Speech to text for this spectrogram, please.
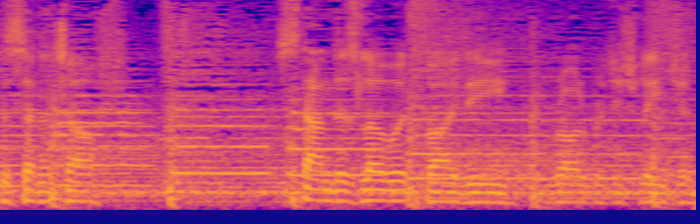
the cenotaph. Standards lowered by the Royal British Legion.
